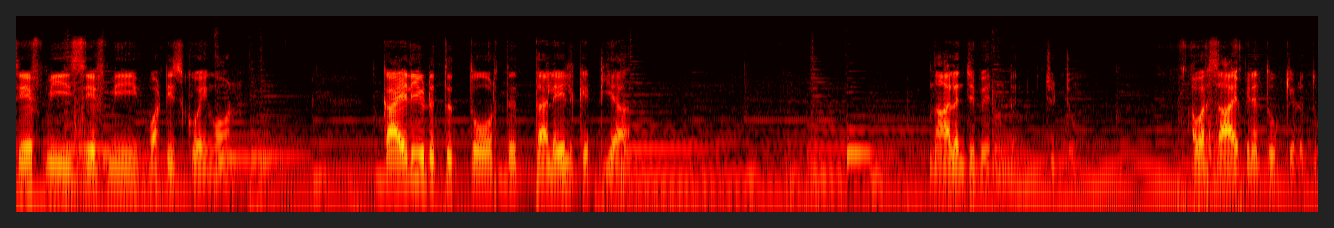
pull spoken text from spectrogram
save me save me what is going on? കയലിയെടുത്ത് തോർത്ത് തലയിൽ കെട്ടിയ നാലഞ്ച് പേരുണ്ട് ചുറ്റും. അവർ സായിപ്പിനെ തൂക്കിയെടുത്തു.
